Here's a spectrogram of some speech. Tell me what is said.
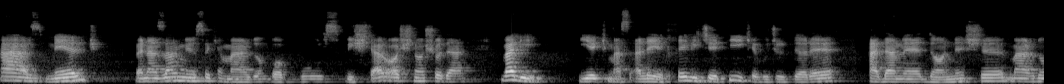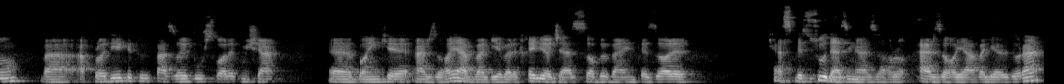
ارز ملک به نظر می‌رسه که مردم با بورس بیشتر آشنا شدن. ولی یک مسئله خیلی جدی که وجود داره عدم دانش مردم و افرادیه که توی فضای بورس وارد میشن با اینکه ارزه های اولیه برای خیلی جذابه و انتظار کسب سود از این ارزه های اولیه رو دارن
